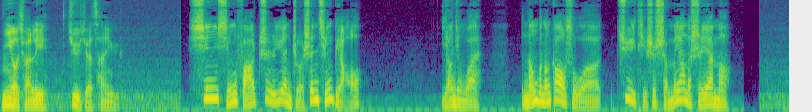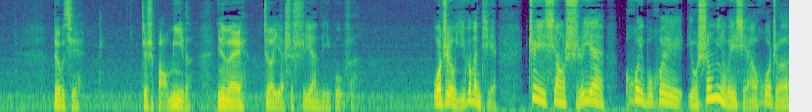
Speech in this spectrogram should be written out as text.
你有权利拒绝参与。新刑罚志愿者申请表，杨警官。能不能告诉我具体是什么样的实验吗？对不起，这是保密的，因为这也是实验的一部分。我只有一个问题：这项实验会不会有生命危险，或者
